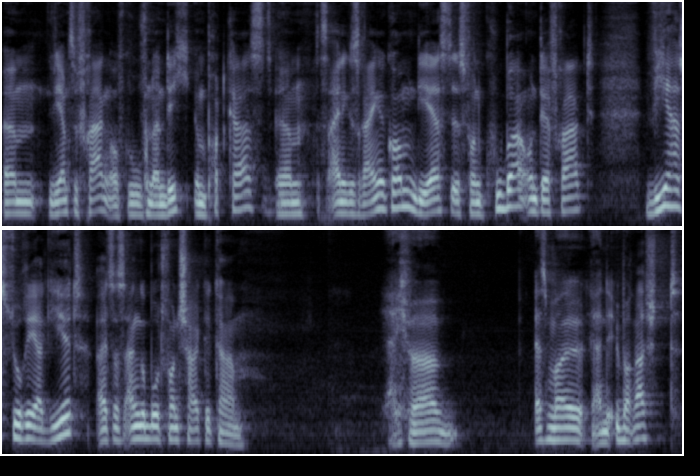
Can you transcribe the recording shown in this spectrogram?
Ähm, wir haben zu Fragen aufgerufen an dich im Podcast. Ähm, ist einiges reingekommen. Die erste ist von Kuba und der fragt, wie hast du reagiert, als das Angebot von Schalke kam? Ja, ich war erstmal ja, überrascht.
